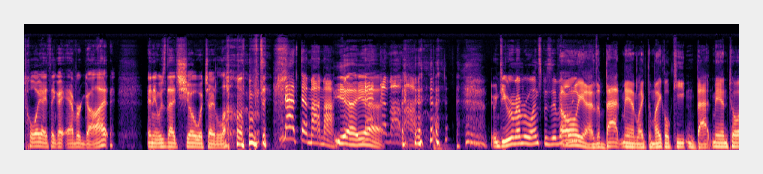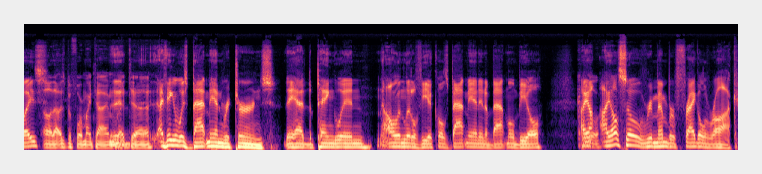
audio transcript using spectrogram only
toy I think I ever got, and it was that show which I loved. Not the mama. yeah, yeah. mama. Do you remember one specifically? oh yeah, the Batman, like the Michael Keaton Batman toys. Oh, that was before my time, but uh, I think it was Batman Returns. They had the Penguin, all in little vehicles. Batman in a Batmobile. I Cool. I also remember Fraggle Rock.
